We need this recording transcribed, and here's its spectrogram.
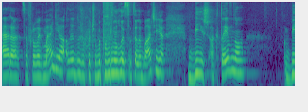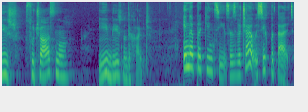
ера цифрових медіа, але я дуже хочу, щоб повернулося телебачення більш активно, більш сучасно і більш надихаюче. І наприкінці зазвичай усіх питають,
